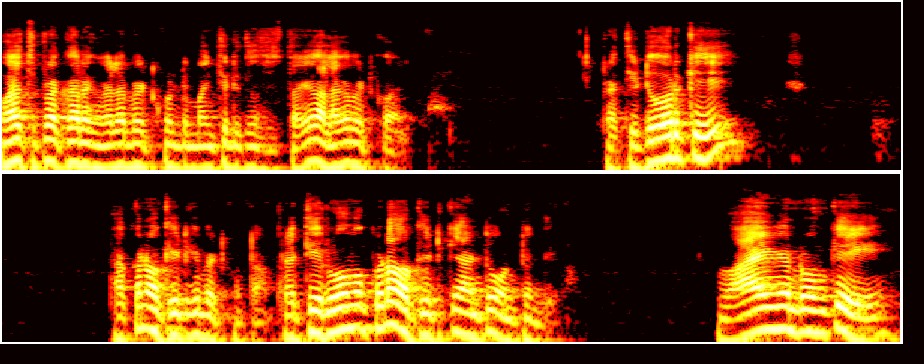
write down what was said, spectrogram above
వాస్తు ప్రకారం ఎలా పెట్టుకుంటే మంచి రిజల్ట్స్ వస్తాయో అలాగే పెట్టుకోవాలి. ప్రతి డోర్కి పక్కన ఒక కిటికీ పెట్టుకుంటాం. ప్రతి రూమ్కి కూడా ఒక కిటికీ అంటూ ఉంటుంది. వాయువ్యం రూమ్కి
